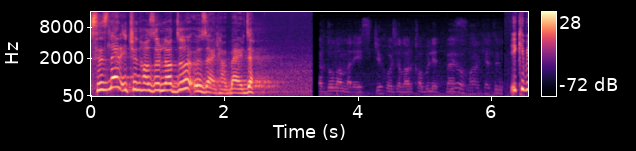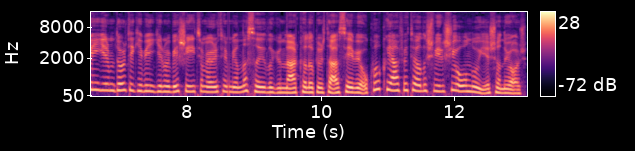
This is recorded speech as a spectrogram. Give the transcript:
sizler için hazırladığı özel haberde. Olanlar eski hocalar kabul etmez. 2024-2025 eğitim öğretim yılına sayılı günler kala kırtasiye ve okul kıyafeti alışverişi yoğunluğu yaşanıyor.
